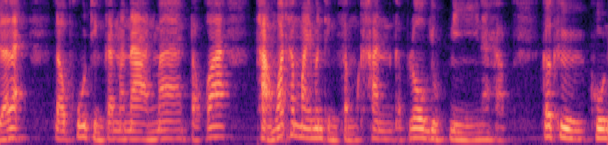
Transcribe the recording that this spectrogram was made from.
แล้วแหละ เราพูดถึงกันมานานมาก แต่ว่าถามว่าทำไมมันถึงสำคัญกับโลกยุคนี้นะครับ ก็คือคุณ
